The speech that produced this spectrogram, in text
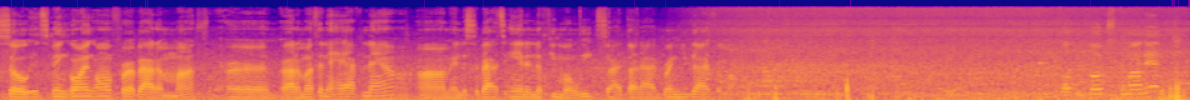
So it's been going on for about a month, or about a month and a half now, um, and it's about to end in a few more weeks. So I thought I'd bring you guys along. Welcome, folks. Come on in.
